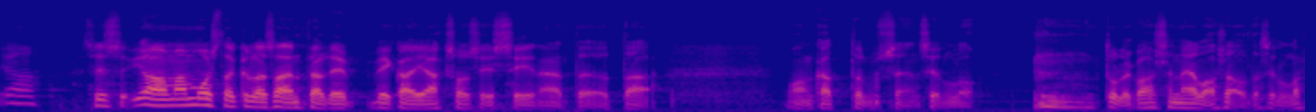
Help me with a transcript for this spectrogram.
Joo. Siis joo, mä muistan kyllä Seinfeldin vikan jakson siis siinä, että tota, mä oon kattonut sen silloin, tulikohan se neloselta silloin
